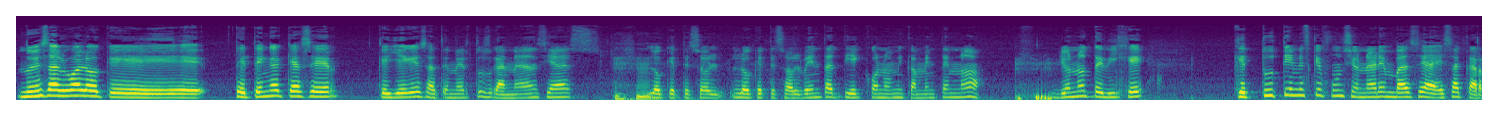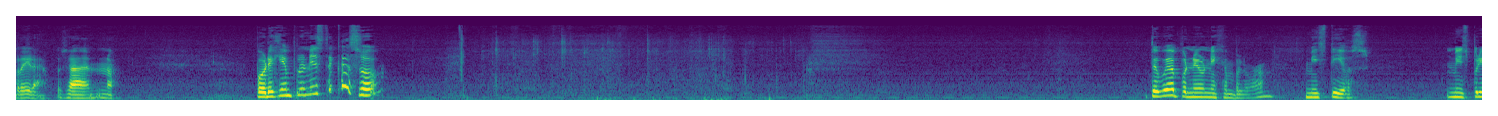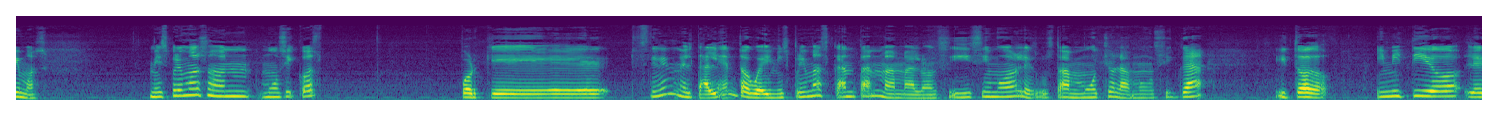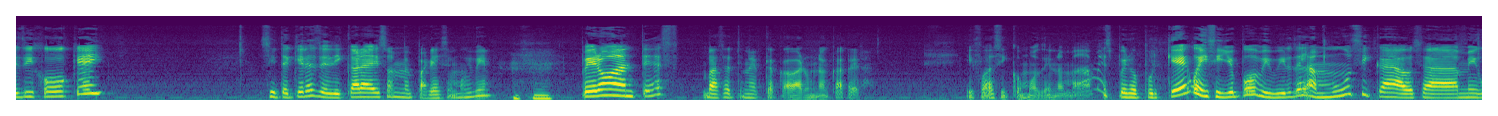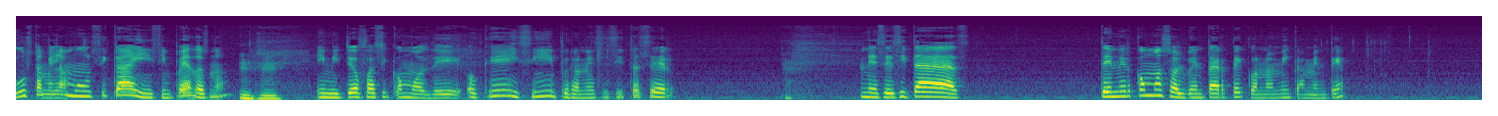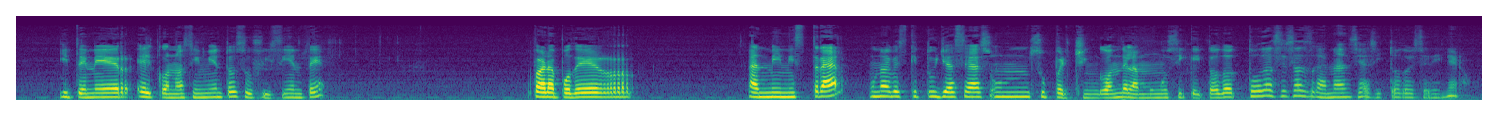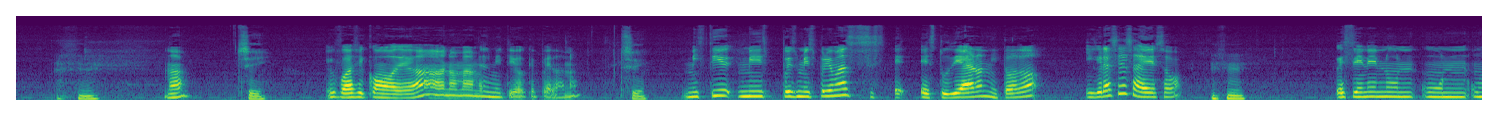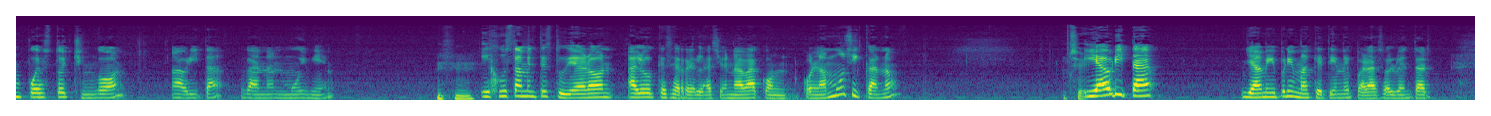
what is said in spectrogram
No es algo a lo que te tenga que hacer que llegues a tener tus ganancias, lo que te sol- lo que te solventa a ti económicamente, no. Yo no te dije que tú tienes que funcionar en base a esa carrera, o sea, no. Por ejemplo, en este caso, te voy a poner un ejemplo. Mis tíos, mis primos. Mis primos son músicos porque pues, tienen el talento, güey. Mis primas cantan mamaloncísimo, les gusta mucho la música y todo. Y mi tío les dijo, ok, si te quieres dedicar a eso me parece muy bien. Pero antes vas a tener que acabar una carrera. Y fue así como de, no mames, pero ¿por qué, güey? Si yo puedo vivir de la música, o sea, me gusta a mí la música y sin pedos, ¿no? Y mi tío fue así como de, ok, sí, pero necesitas ser, necesitas tener como solventarte económicamente y tener el conocimiento suficiente para poder administrar una vez que tú ya seas un super chingón de la música y todo, todas esas ganancias y todo ese dinero. ¿no? Sí, Y fue así como de, ah, no mames, mi tío, qué pedo, ¿no? sí. Mis tío- mis, pues mis primas eh, estudiaron y todo, y gracias a eso, Ujú. pues tienen un, un, un puesto chingón, ahorita ganan muy bien, y justamente estudiaron algo que se relacionaba con, con la música, ¿no? Y ahorita, ya mi prima que tiene para solventar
